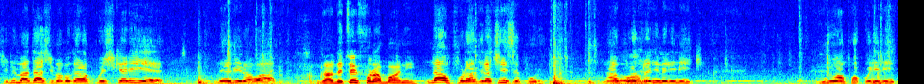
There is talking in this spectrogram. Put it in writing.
și nu mi-a dat și m-a băgat la pușcărie. Nevinovat. Dar de ce ai furat banii? N-am furat, de la cine să fur? N-am furat de la nimeni nimic. Nu am făcut nimic.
